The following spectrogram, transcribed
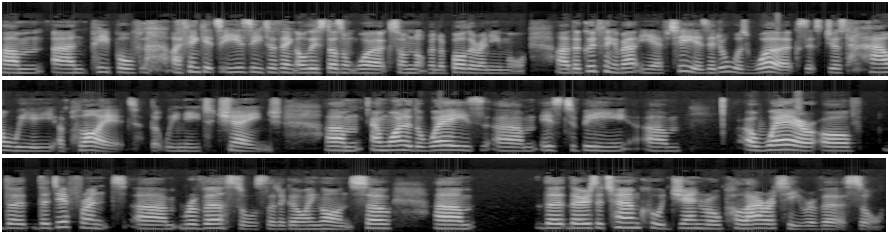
Um, and people, I think it's easy to think, oh, this doesn't work, so I'm not going to bother anymore. Uh, the good thing about EFT is it always works. It's just how we apply it that we need to change. Um, and one of the ways um, is to be um, aware of the the different um, reversals that are going on. So um, the, there's a term called general polarity reversal,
